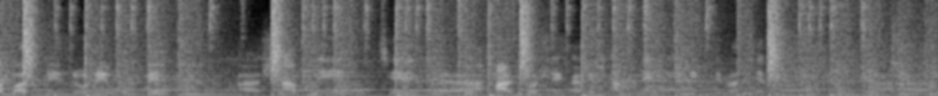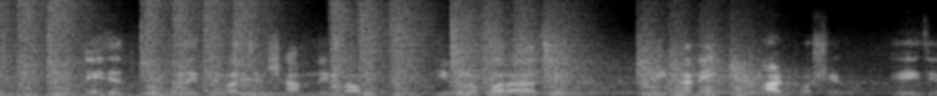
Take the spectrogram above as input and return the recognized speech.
আবার মেন রোডে উঠবে। আর সামনে হচ্ছে হাট বসে এখানে সামনে দেখতে পাচ্ছেন? এই যে দেখতে পাচ্ছেন, সামনে সব এগুলো করা আছে। এইখানে হাট বসে। এই যে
